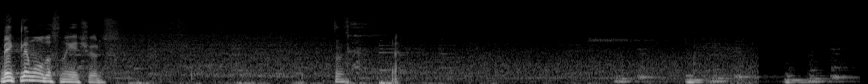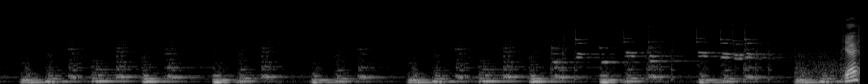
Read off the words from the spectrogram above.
Bekleme odasına geçiyoruz. Gel,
